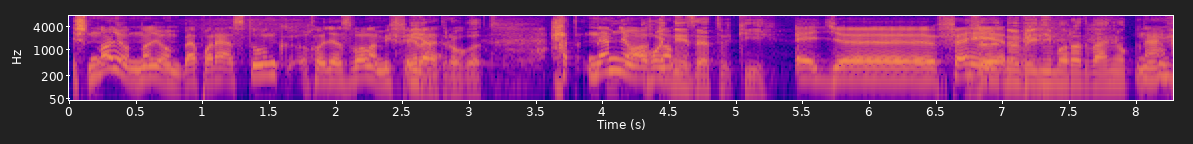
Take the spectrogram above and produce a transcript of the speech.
És nagyon-nagyon beparáztunk, hogy ez valamiféle... Milyen drogot? Hát nem nyaltam. Hogy nézett ki? Egy ö, fehér... Zöld növényi maradványok? Nem,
